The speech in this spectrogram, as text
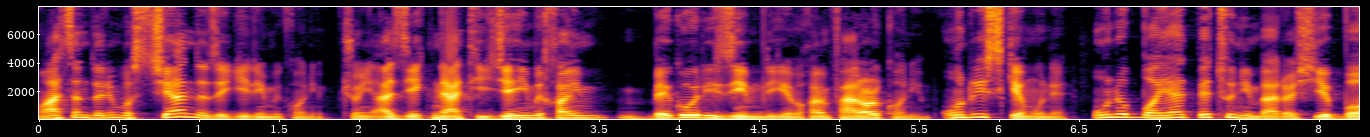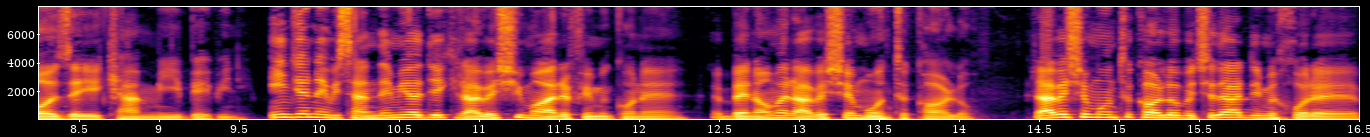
ما اصلا داریم واسه چی اندازه گیری می‌کنیم؟ چون از یک نتیجه ای می‌خوایم بگریزیم دیگه می‌خوایم فرار کنیم. اون ریسکمونه. اونو باید بتونیم براش یه بازه کمی ببینیم. اینجا نویسنده میاد یک روشی معرفی می‌کنه به نام روش مونت کارلو. روش مونت کارلو به چه دردی می‌خوره؟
